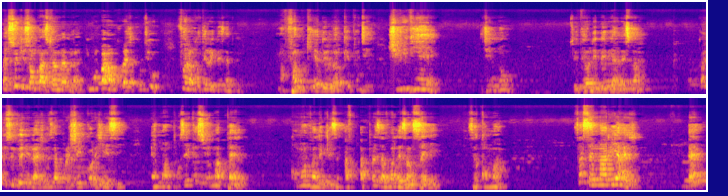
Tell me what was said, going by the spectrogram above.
Mais ceux qui sont pasteurs même là, ils ne m'ont pas encouragé pour dire, il faut rencontrer l'église un peu. Ma femme qui est de l'homme qui peut dire, je lui viens. Il dit non. J'étais au Libéria, n'est-ce pas? Quand je suis venu là, je vous ai prêché, corrigé ici. Elle m'a posé une question, elle m'appelle. Comment va l'église? Après avoir les enseigné, c'est comment? Ça, c'est mariage. Hein?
